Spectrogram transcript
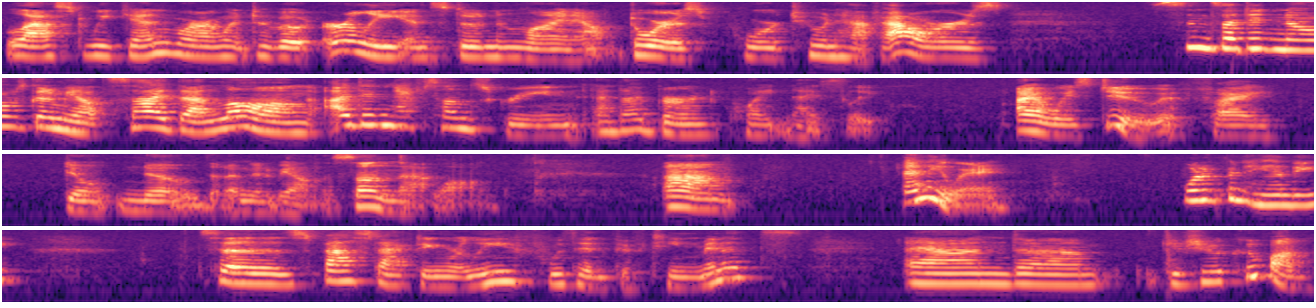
last weekend where I went to vote early and stood in line outdoors for two and a half hours. Since I didn't know I was going to be outside that long, I didn't have sunscreen and I burned quite nicely. I always do if I don't know that I'm going to be out in the sun that long. Um, anyway, would have been handy. It says fast acting relief within 15 minutes and um, gives you a coupon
